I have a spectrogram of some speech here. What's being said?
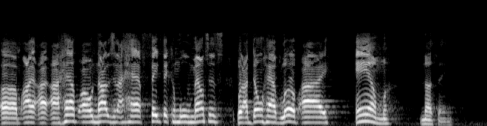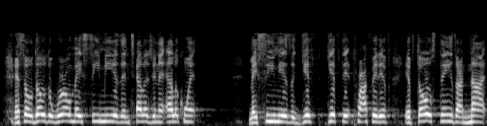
um, I, I, I, have all knowledge and I have faith that can move mountains, but I don't have love, I am nothing. And so, though the world may see me as intelligent and eloquent, may see me as a gift, gifted prophet, if if those things are not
